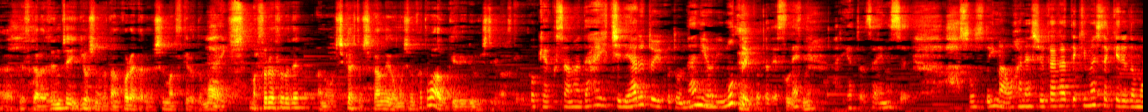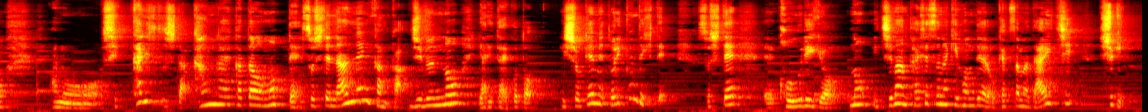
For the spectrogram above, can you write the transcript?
ですから、全然異業種の方が来られたりもしますけれども、はい、まあ、それはそれで、あの、しっかりとした考えをお持ちの方は受け入れるようにしていますけれどお客様第一であるということを何よりもということですね。えねありがとうございます。あそうすると今お話伺ってきましたけれども、あの、しっかりとした考え方を持って、そして何年間か自分のやりたいこと、一生懸命取り組んできて、そして、え小売業の一番大切な基本であるお客様第一主義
